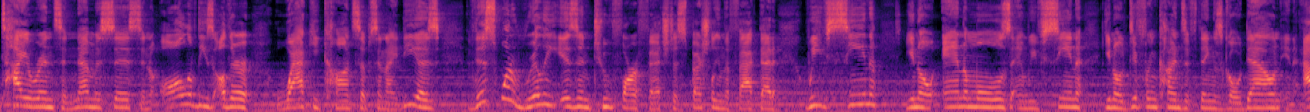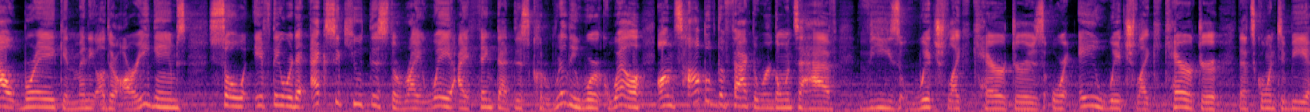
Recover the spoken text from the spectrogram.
Tyrants and Nemesis and all of these other wacky concepts and ideas, this one really isn't too far-fetched, especially in the fact that we've seen, you know, animals and we've seen, you know, different kinds of things go down in Outbreak and many other RE games, so if they were to execute this the right way, I think that this could really work well, on top of the fact that we're going to have these witch-like characters or a witch-like character that's going to be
